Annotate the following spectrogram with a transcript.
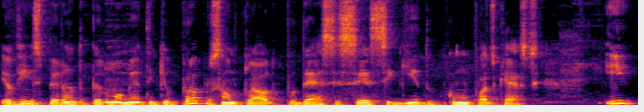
eu vim esperando pelo momento em que o próprio SoundCloud pudesse ser seguido como um podcast. E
